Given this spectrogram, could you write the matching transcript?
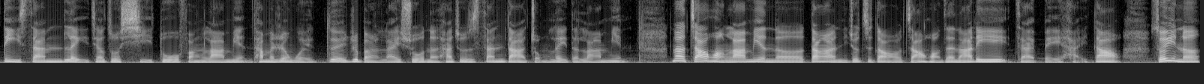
第三类叫做喜多方拉面，他们认为对日本人来说呢，它就是三大种类的拉面。那札幌拉面呢，当然你就知道札幌在哪里，在北海道。所以呢，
